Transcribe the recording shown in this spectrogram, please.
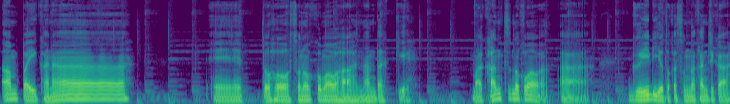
安牌かなえー、っと、その駒はなんだっけ？まあ、貫通の駒は、あグリリオとかそんな感じか。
